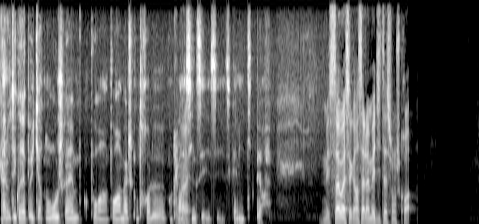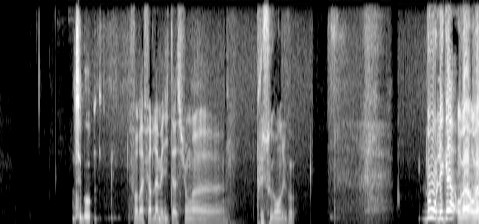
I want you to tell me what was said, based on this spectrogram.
À noter qu'on n'a pas eu de carton rouge quand même pour un, pour un match contre le, contre le Racing, c'est quand même une petite perf. Mais ça, ouais, c'est grâce à la méditation, je crois. C'est beau. Il faudrait faire de la méditation euh, plus souvent, du coup. Bon, les gars, on va, on va,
